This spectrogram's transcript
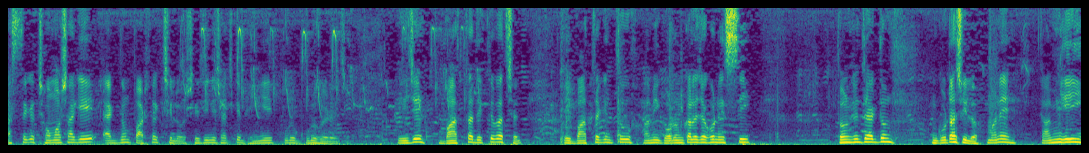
আজ থেকে ছ মাস আগে একদম পারফেক্ট ছিল, সেই জিনিস আজকে ভেঙে পুরো গুঁড়ো হয়ে রয়েছে। এই যে বাঁধটা দেখতে পাচ্ছেন, এই বাঁধটা কিন্তু আমি গরমকালে যখন এসছি তখন কিন্তু একদম গোটা ছিল। মানে আমি এই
